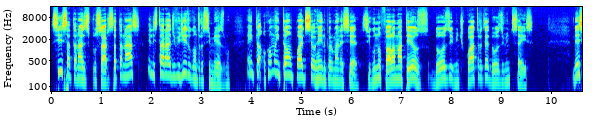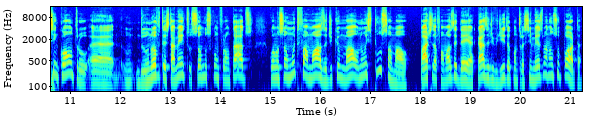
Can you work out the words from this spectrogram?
Se Satanás expulsar Satanás, ele estará dividido contra si mesmo. Então, como então pode seu reino permanecer? Segundo fala Mateus 12, 24 até 12, 26. Nesse encontro é, do Novo Testamento, somos confrontados com a noção muito famosa de que o mal não expulsa o mal. Parte da famosa ideia, casa dividida contra si mesma não suporta.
